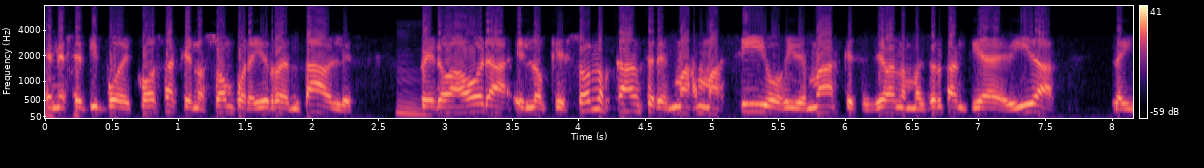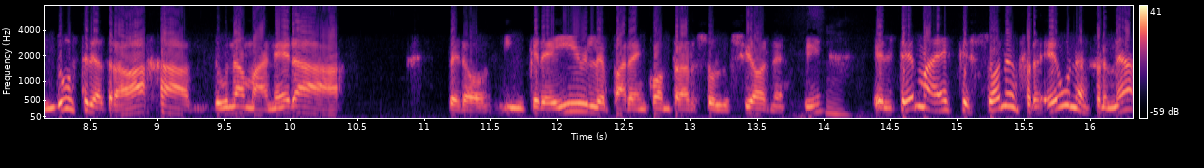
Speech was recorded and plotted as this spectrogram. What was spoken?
en ese tipo de cosas que no son por ahí rentables. Mm. Pero ahora, en lo que son los cánceres más masivos y demás que se llevan la mayor cantidad de vidas, la industria trabaja de una manera pero increíble para encontrar soluciones. ¿sí? El tema es que son es una enfermedad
